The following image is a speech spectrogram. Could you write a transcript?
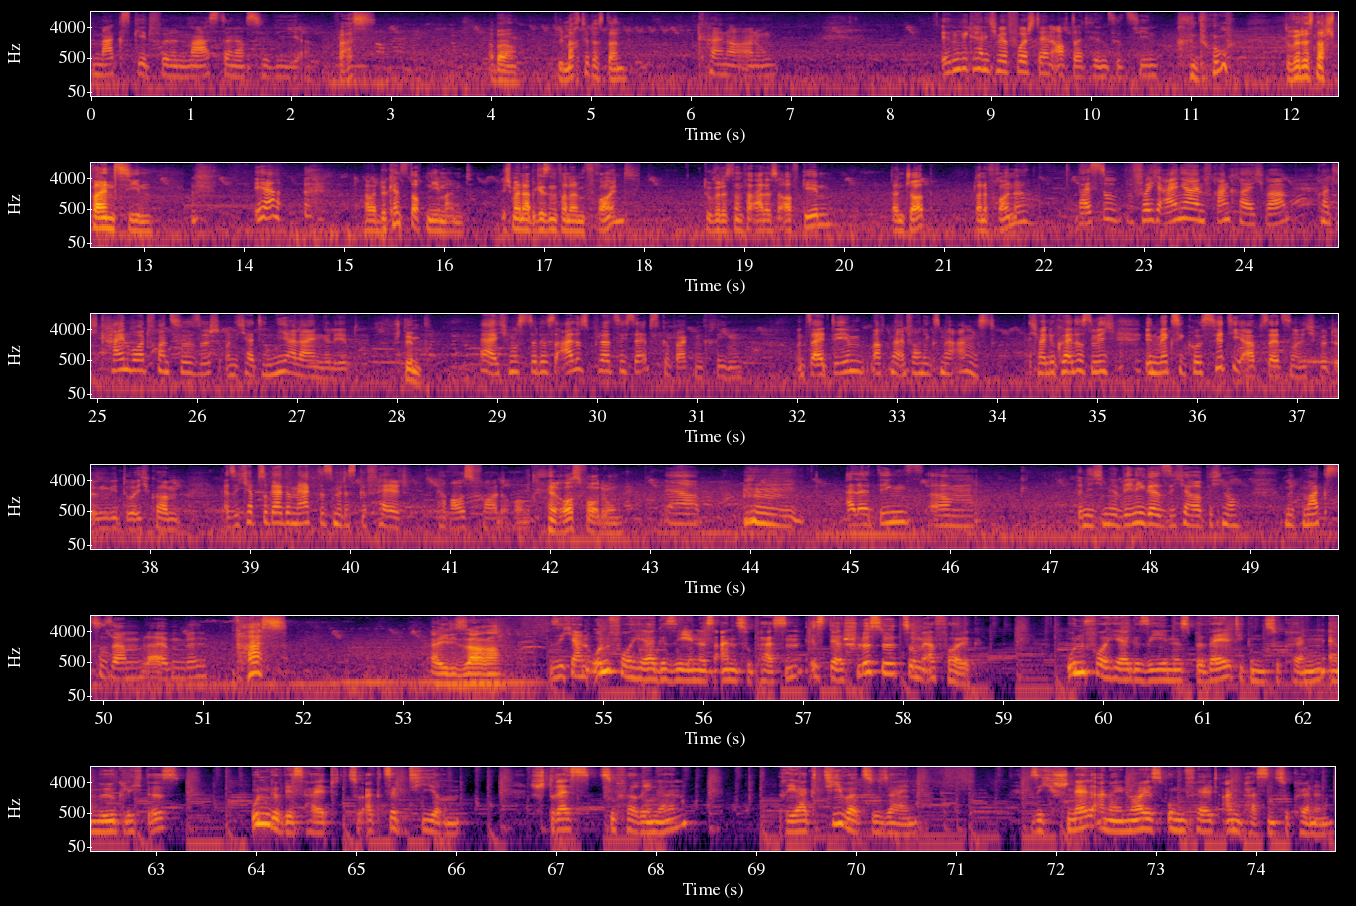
Max geht für den Master nach Sevilla. Was? Aber wie macht ihr das dann? Keine Ahnung. Irgendwie kann ich mir vorstellen, auch dorthin zu ziehen. Du? Du würdest nach Spanien ziehen. Ja, Aber du kennst doch niemand. Ich meine, abgesehen von deinem Freund, du würdest dann für alles aufgeben? Dein Job? Deine Freunde? weißt du, bevor ich ein Jahr in Frankreich war, konnte ich kein Wort Französisch und ich hatte nie allein gelebt. Stimmt. Ja, ich musste das alles plötzlich selbst gebacken kriegen. Und seitdem macht mir einfach nichts mehr Angst. Ich meine, du könntest mich in Mexico City absetzen und ich würde irgendwie durchkommen. Also ich habe sogar gemerkt, dass mir das gefällt. Herausforderung. Herausforderung. Ja, allerdings ähm, bin ich mir weniger sicher, ob ich noch mit Max zusammenbleiben will. Was? Ey, die Sarah. Sich an Unvorhergesehenes anzupassen, ist der Schlüssel zum Erfolg. Unvorhergesehenes bewältigen zu können ermöglicht es, Ungewissheit zu akzeptieren, Stress zu verringern, reaktiver zu sein, sich schnell an ein neues Umfeld anpassen zu können.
